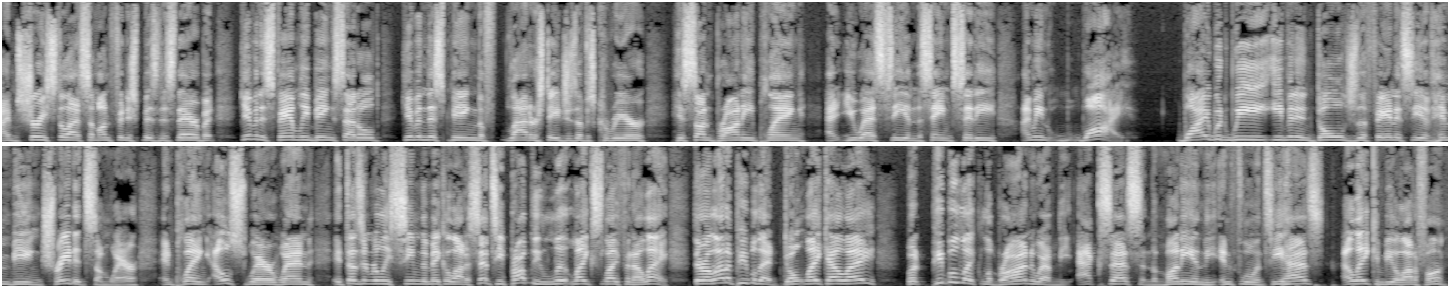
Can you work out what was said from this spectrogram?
I'm sure he still has some unfinished business there, but given his family being settled, given this being the latter stages of his career, his son Bronny playing at USC in the same city, I mean, why? Why would we even indulge the fantasy of him being traded somewhere and playing elsewhere when it doesn't really seem to make a lot of sense? He probably li- likes life in LA. There are a lot of people that don't like LA, but people like LeBron who have the access and the money and the influence he has, LA can be a lot of fun.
